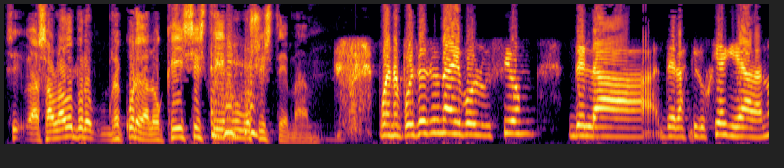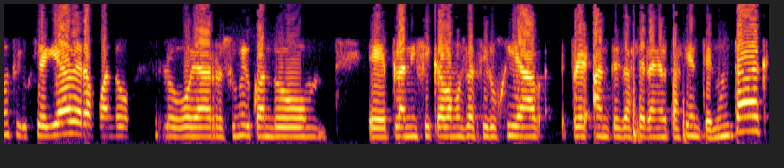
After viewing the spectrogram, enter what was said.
sí, has hablado, pero recuerda, ¿lo que es este nuevo sistema? Bueno, pues es una evolución de la, de la cirugía guiada, ¿no? Cirugía guiada era cuando, lo voy a resumir, cuando eh, planificábamos la cirugía antes de hacerla en el paciente en un TAC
